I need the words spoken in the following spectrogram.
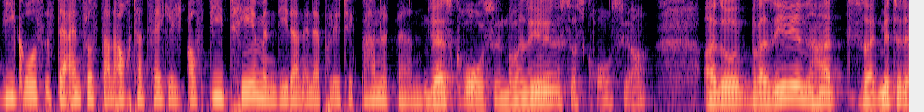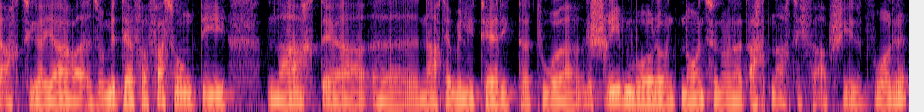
Wie groß ist der Einfluss dann auch tatsächlich auf die Themen, die dann in der Politik behandelt werden? Der ist groß. In Brasilien ist das groß, ja. Also Brasilien hat seit Mitte der 80er Jahre, also mit der Verfassung, die nach der, äh, nach der Militärdiktatur geschrieben wurde und 1988 verabschiedet wurde,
